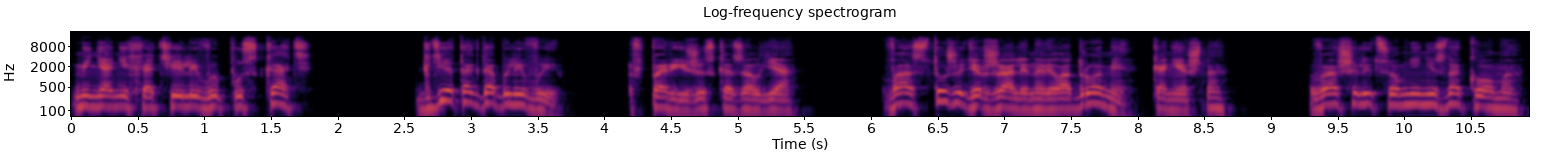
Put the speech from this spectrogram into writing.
Меня не хотели выпускать. Где тогда были вы? В Париже, сказал я. Вас тоже держали на велодроме? Конечно. Ваше лицо мне незнакомо.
